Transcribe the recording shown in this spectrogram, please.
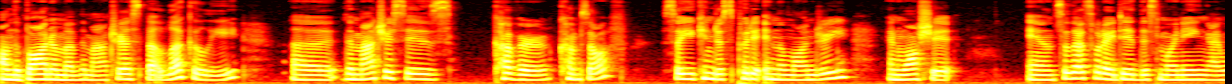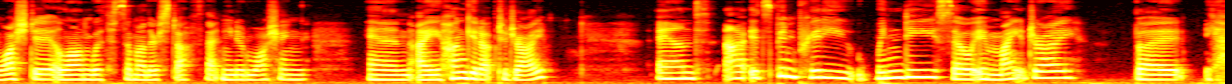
on the bottom of the mattress. But luckily, uh, the mattress's cover comes off, so you can just put it in the laundry and wash it. And so that's what I did this morning. I washed it along with some other stuff that needed washing, and I hung it up to dry. And uh, it's been pretty windy, so it might dry, but yeah,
